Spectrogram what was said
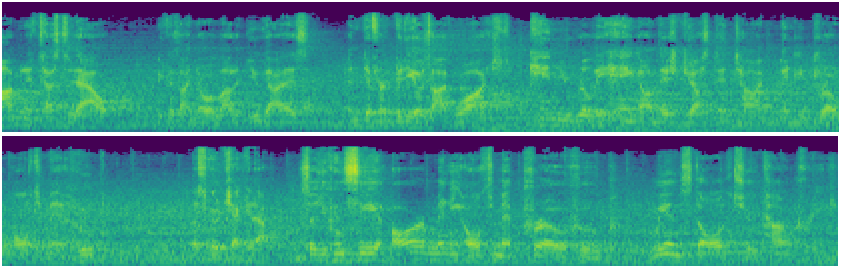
I'm gonna test it out because I know a lot of you guys and different videos I've watched, can you really hang on this Just in Tyme Mini Pro Ultimate Hoop? Let's go check it out. So you can see our Mini Ultimate Pro Hoop, we installed to concrete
